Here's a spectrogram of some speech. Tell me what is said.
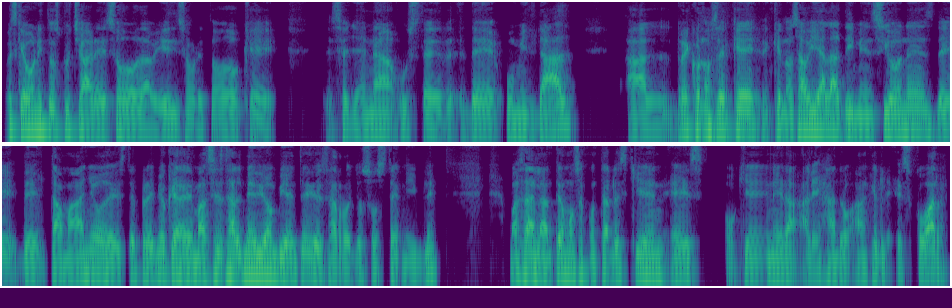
Pues qué bonito escuchar eso, David, y sobre todo que se llena usted de humildad al reconocer que, que no sabía las dimensiones de, del tamaño de este premio, que además es al medio ambiente y desarrollo sostenible. Más adelante vamos a contarles quién es o quién era Alejandro Ángel Escobar.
